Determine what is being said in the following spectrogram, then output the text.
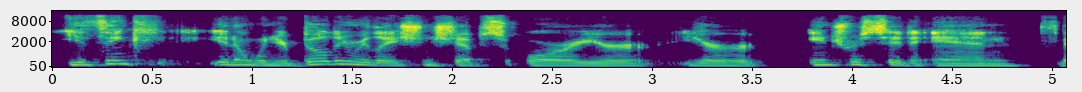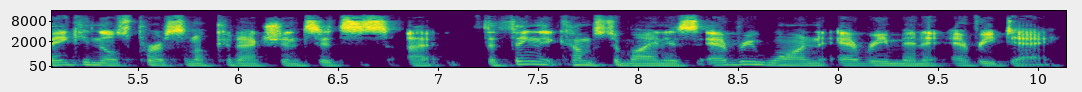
you think you know when you're building relationships or you're you're interested in making those personal connections. It's uh, the thing that comes to mind is everyone, every minute, every day.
